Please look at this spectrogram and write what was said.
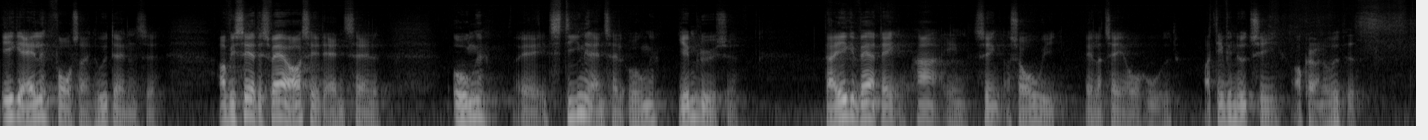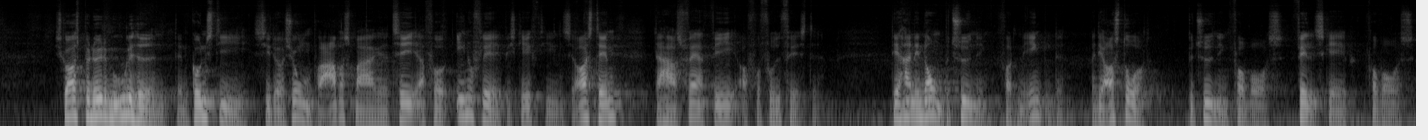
Ikke alle får sig en uddannelse. Og vi ser desværre også et antal unge, øh, et stigende antal unge hjemløse, der ikke hver dag har en seng at sove i eller tag over hovedet. Og det er vi nødt til at gøre noget ved. Vi skal også benytte muligheden, den gunstige situation på arbejdsmarkedet, til at få endnu flere i beskæftigelse. Også dem, der har svært ved at få fodfæste. Det har en enorm betydning for den enkelte, men det har også stor betydning for vores fællesskab, for vores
